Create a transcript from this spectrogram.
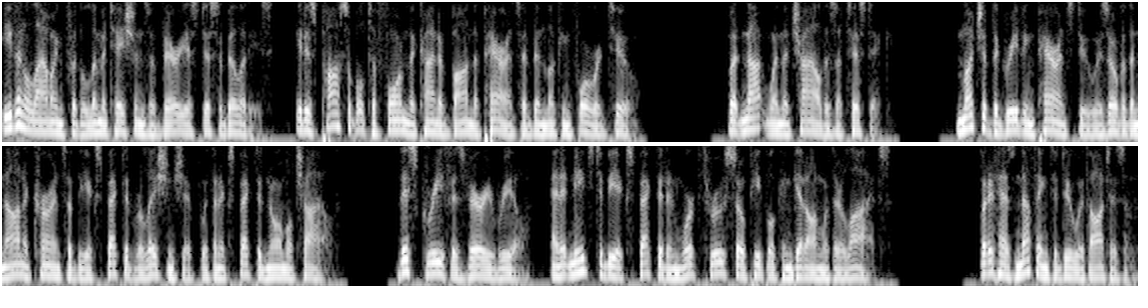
even allowing for the limitations of various disabilities, it is possible to form the kind of bond the parents had been looking forward to. But not when the child is autistic. Much of the grieving parents do is over the non occurrence of the expected relationship with an expected normal child. This grief is very real, and it needs to be expected and worked through so people can get on with their lives. But it has nothing to do with autism.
